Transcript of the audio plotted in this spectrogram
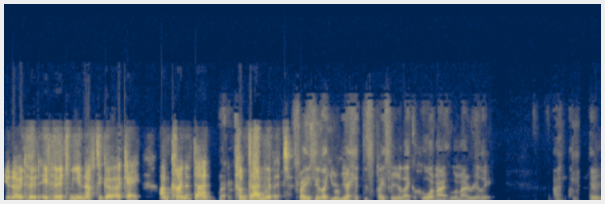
you know it hurt it hurt me enough to go. Okay, I'm kind of done. Right. I'm done with it. It's funny. It seems like you you hit this place where you're like, who am I? Who am I really? I, I, Mm.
